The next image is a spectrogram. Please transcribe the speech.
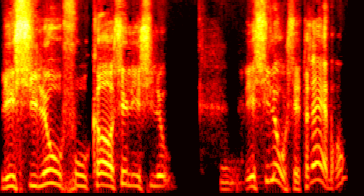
les silos, il faut casser les silos. Mm. Les silos, c'est très bon.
